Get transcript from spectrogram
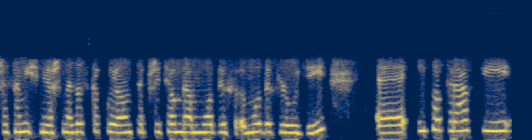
czasami śmieszne, zaskakujące, przyciąga młodych, młodych ludzi i potrafi,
